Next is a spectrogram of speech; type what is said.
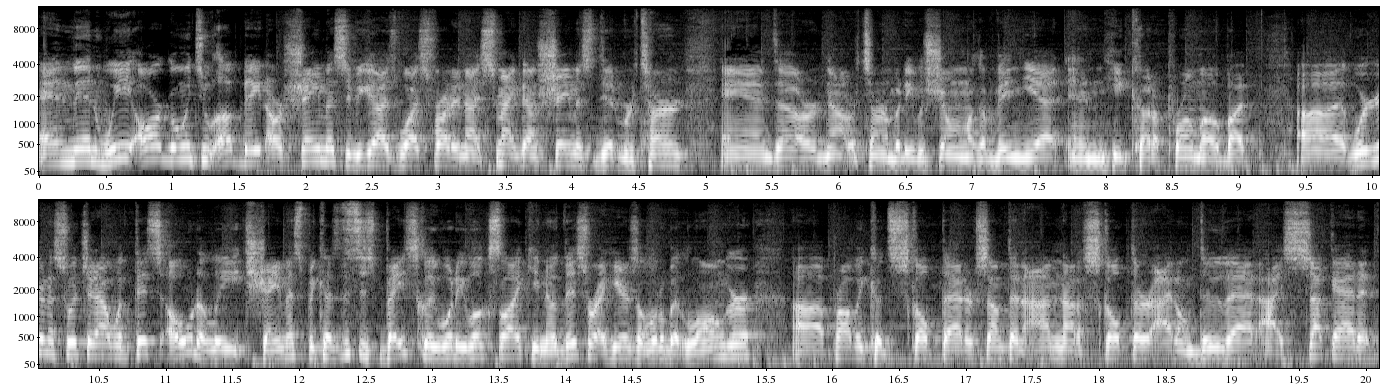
And then we are going to update our Sheamus. If you guys watched Friday Night SmackDown, Sheamus did return, and uh, or not return, but he was showing like a vignette, and he cut a promo, but uh, we're going to switch it out with this old Elite Sheamus because this is basically what he looks like. You know, this right here is a little bit longer. Uh, probably could sculpt that or something. I'm not a sculptor. I don't do that. I suck at it,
